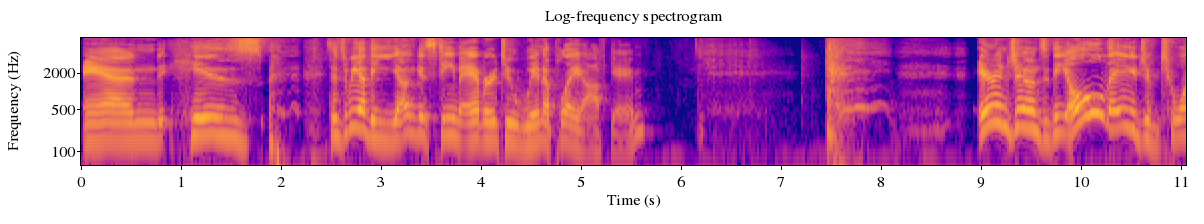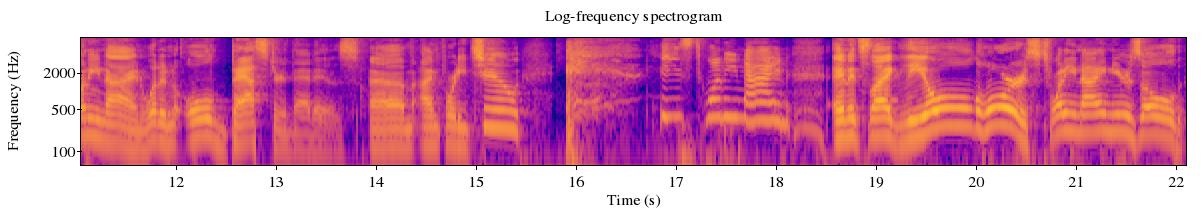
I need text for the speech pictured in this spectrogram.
And his since we have the youngest team ever to win a playoff game. Aaron Jones, the old age of 29. What an old bastard that is. Um, I'm 42. He's 29. And it's like the old horse, 29 years old.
